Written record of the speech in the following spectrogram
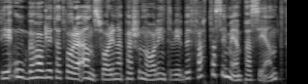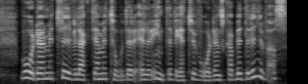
Det är obehagligt att vara ansvarig när personal inte vill befatta sig med en patient, vårdar med tvivelaktiga metoder eller inte vet hur vården ska bedrivas.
